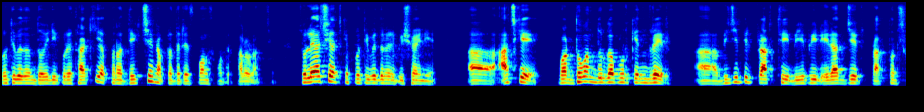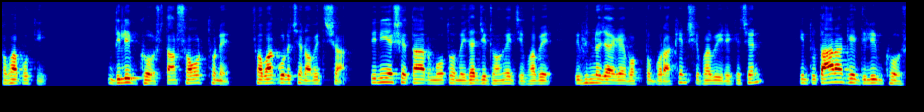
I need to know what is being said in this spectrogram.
প্রতিবেদন তৈরি করে থাকি। আপনারা দেখছেন, আপনাদের রেসপন্স আমাদের ভালো লাগছে। চলে আসি আজকে প্রতিবেদনের বিষয় নিয়ে। আজকে বর্ধমান দুর্গাপুর কেন্দ্রের বিজেপির প্রার্থী, বিজেপির এ রাজ্যের প্রাক্তন সভাপতি দিলীপ ঘোষ তার সমর্থনে সভা করেছেন অমিত শাহ। তিনি এসে তার মতো মেজাজি ঢঙে যেভাবে বিভিন্ন জায়গায় বক্তব্য রাখেন, সেভাবেই রেখেছেন। কিন্তু তার আগে দিলীপ ঘোষ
